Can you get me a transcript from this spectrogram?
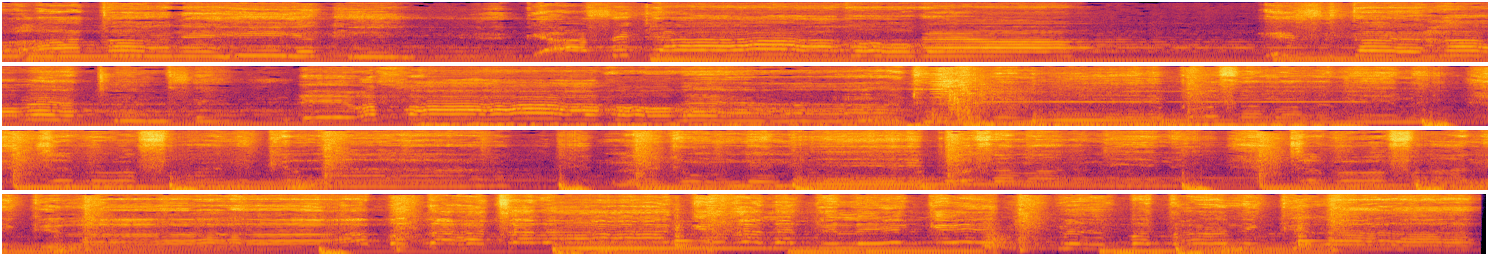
आता नहीं यकीन, क्या से क्या हो गया? इस तरह मैं तुमसे बेवफा हो गया। को जमाने में जब वफा निकला, मैं ढूँढने को जमाने में जब वफा निकला। पता चला कि गलत लेके मैं पता निकला।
